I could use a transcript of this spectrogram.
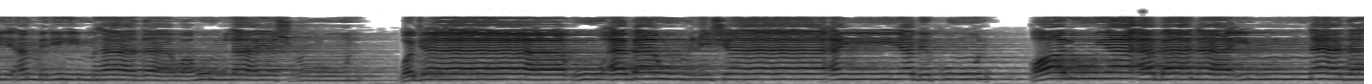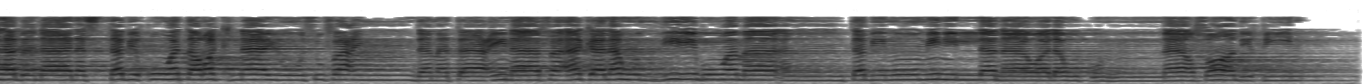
بأمرهم هذا وهم لا يشعرون. وجاءوا أباهم عشاء يبكون. قالوا يا أبانا إنا ذهبنا نستبق وتركنا يوسف عند متاعنا فأكله الذيب وما أنت بمؤمن لنا ولو كنا صادقين.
